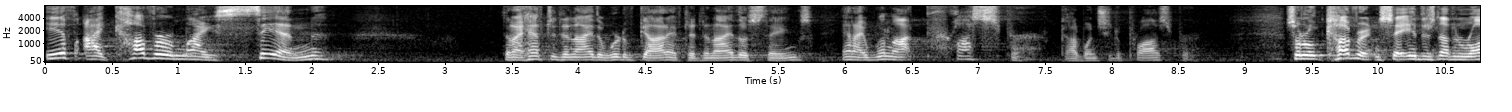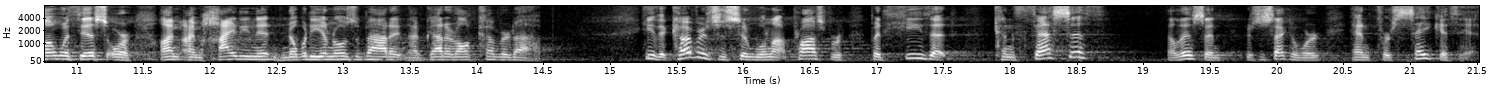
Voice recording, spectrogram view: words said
If I cover my sin, then I have to deny the Word of God. I have to deny those things, and I will not prosper. God wants you to prosper. So don't cover it and say, hey, there's nothing wrong with this, or I'm, I'm hiding it and nobody knows about it and I've got it all covered up. He that covers his sin will not prosper, but he that confesseth, now listen, here's the second word, and forsaketh it,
